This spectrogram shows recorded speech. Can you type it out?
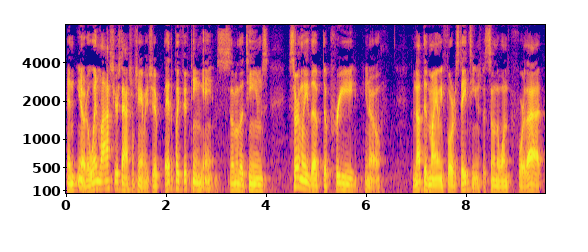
And you know, to win last year's national championship, they had to play 15 games. Some of the teams, certainly the the pre, you know, not the Miami Florida State teams, but some of the ones before that,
